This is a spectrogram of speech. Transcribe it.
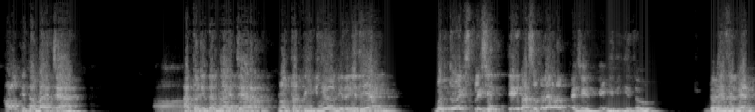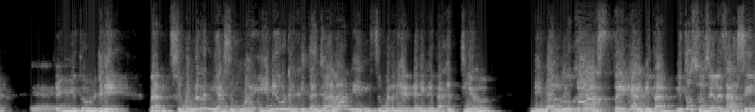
kalau kita baca. Oh, atau kita belajar nonton video gitu. Itu yang bentuk eksplisit jadi masuk ke dalam. Kayak kayak gitu. Gitu kan? Iya, kayak iya. gitu. Jadi nah sebenarnya semua ini udah kita jalanin sebenarnya dari kita kecil. Di bangku kelas TK kita itu sosialisasi.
